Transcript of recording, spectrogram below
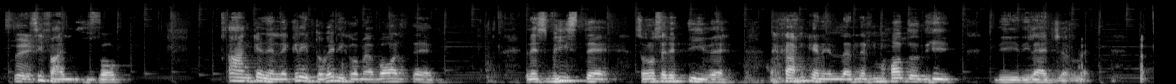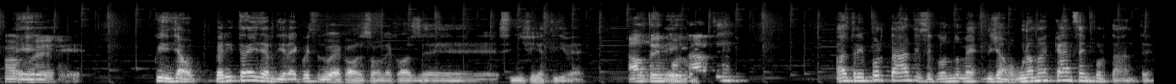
sì. si fa l'IFO. Anche nelle cripto, vedi come a volte le sviste sono selettive anche nel, nel modo di, di, di leggerle. E, quindi diciamo, per i trader direi queste due cose sono le cose significative. Altre importanti? Altre importanti, secondo me, diciamo, una mancanza importante.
